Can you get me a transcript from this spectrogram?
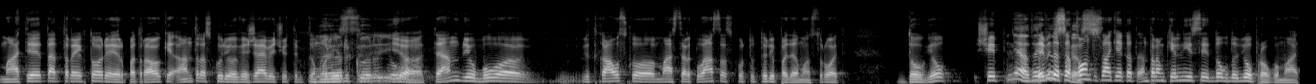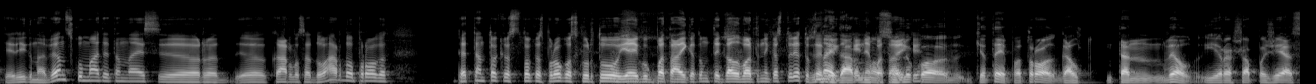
matė tą trajektoriją ir patraukė, antras, kur jau Vėžiavičių taip Nu kamuolys. ir kur jau- Jo, ten jau buvo Vitkausko masterclassas, kur tu turi pademonstruoti. Daugiau. Šiaip Ne, tai Davidas. Afontas sakė, kad antram kelnysai daug daugiau progų matė. Ir Igna Venskų matė tenais, ir e, Karlos Eduardo progas. Bet ten tokios, tokios progos, kur tu, jeigu pataikytum, tai gal vartininkas turėtų Žinai, kalbėti, dar suoliuko kitaip atrodo, gal ten vėl įrašą pažiūrėjęs,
